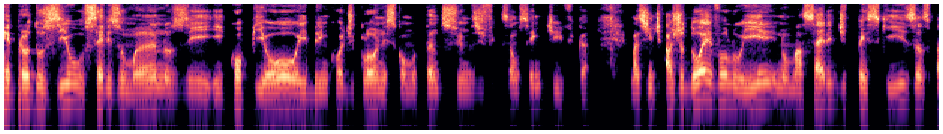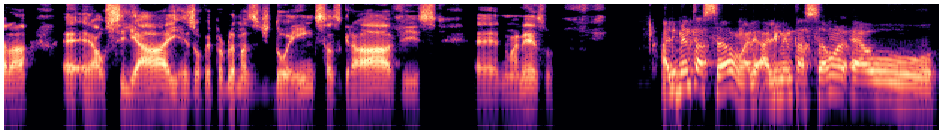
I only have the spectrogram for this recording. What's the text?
reproduziu os seres humanos e, e, copiou e brincou de clones como tantos filmes de ficção científica, mas a gente ajudou a evoluir numa série de pesquisas para é, é, auxiliar e resolver problemas de doenças graves, é, não é mesmo? Alimentação, alimentação é o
